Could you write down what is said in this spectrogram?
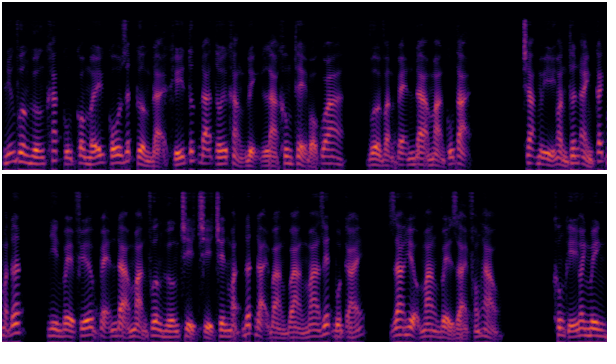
những phương hướng khác cũng có mấy cố rất cường đại khí tức đã tới khẳng định là không thể bỏ qua, vừa vặn vẹn đạ mạn cũng tại. Trạm ủy hoàn thân ảnh cách mặt đất, nhìn về phía vẹn đạ mạn phương hướng chỉ chỉ trên mặt đất đại bảng vàng ma giết một cái, ra hiệu mang về giải phóng hảo. Không khí oanh minh.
